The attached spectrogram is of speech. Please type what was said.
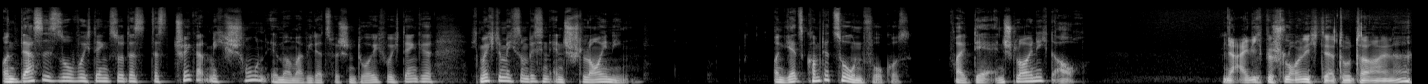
Und das ist so, wo ich denke, so, das, das triggert mich schon immer mal wieder zwischendurch, wo ich denke, ich möchte mich so ein bisschen entschleunigen. Und jetzt kommt der Zonenfokus, weil der entschleunigt auch. Ja, eigentlich beschleunigt der total, ne?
